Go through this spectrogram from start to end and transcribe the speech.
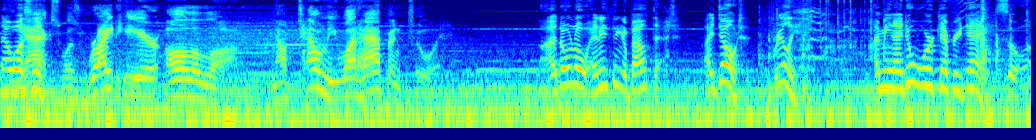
That The wasn't. axe was right here all along. Now tell me what happened to it. I don't know anything about that. I don't, really. I mean, I don't work every day, so. Uh,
